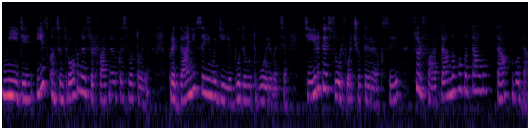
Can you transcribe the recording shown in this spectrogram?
міді із концентрованою сульфатною кислотою. При даній взаємодії буде утворюватися тільки сульфур 4 оксид, сульфат даного металу та вода.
